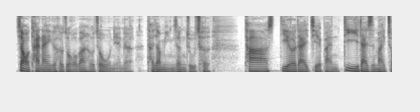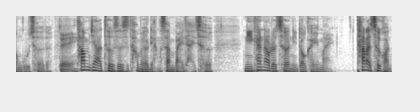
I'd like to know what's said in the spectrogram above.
像我台南一个合作伙伴合作五年了，他叫民政租车，他第二代接班，第一代是卖中古车的。对，他们家的特色是他们有两三百台车，你看到的车你都可以买。他的车款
